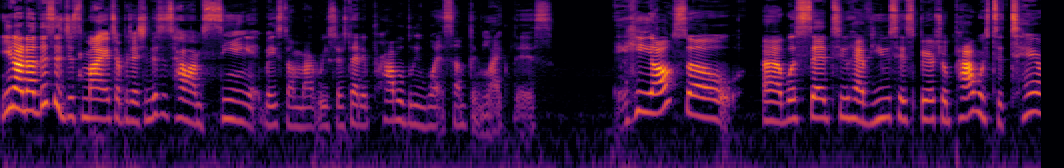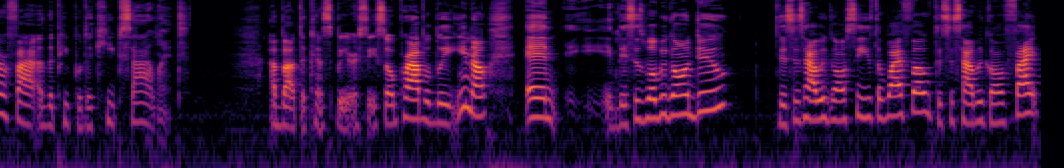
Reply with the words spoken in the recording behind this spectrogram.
You know now this is just my interpretation. This is how i'm seeing it based on my research that it probably went something like this. He also uh, was said to have used his spiritual powers to terrify other people to keep silent about the conspiracy. So probably, you know, and this is what we're gonna do. This is how we're gonna seize the white folk. This is how we're gonna fight.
